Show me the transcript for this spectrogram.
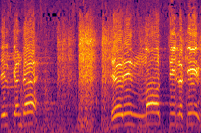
ਦਿਲ ਕਹਿੰਦਾ ਤੇਰੀ ਮੌਤ ਦੀ ਲਕੀਰ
